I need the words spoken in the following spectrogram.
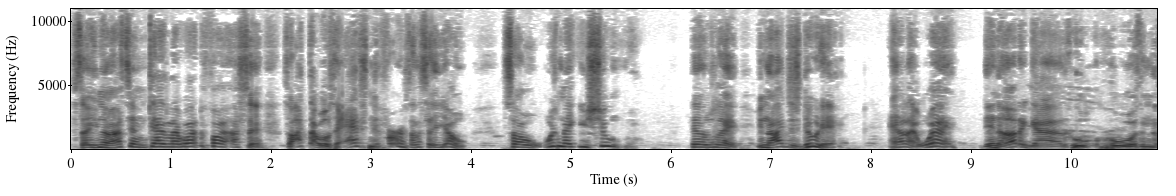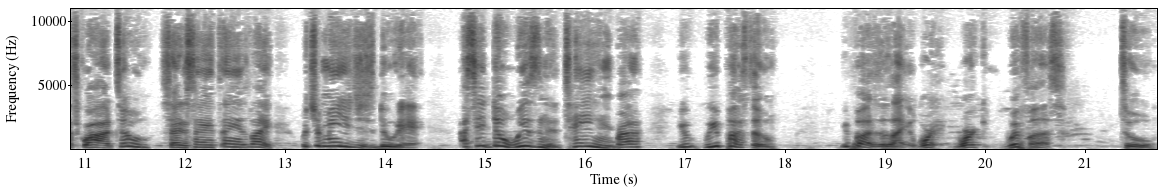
So, you know, I said, I'm like, what the fuck? I said, so I thought it was an accident first. I said, yo, so what make you shoot me? He was like, you know, I just do that. And I'm like, what? Then the other guys who, who was in the squad too said the same thing. It's like, what you mean you just do that? I said, dude, we was in the team, bro. You we supposed to you supposed to like work work with us to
